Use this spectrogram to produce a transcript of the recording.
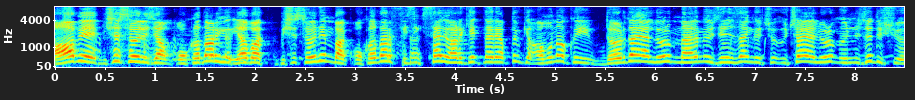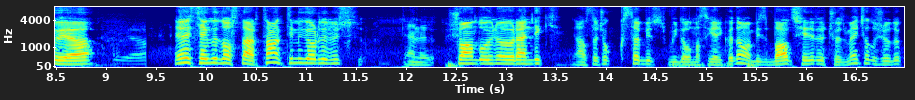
Abi bir şey söyleyeceğim. O kadar ya bak bir şey söyleyeyim bak. O kadar fiziksel hareketler yaptım ki amına koyayım. 4'ü ayarlıyorum mermi üzerinizden geçiyor. 3'ü ayarlıyorum önünüze düşüyor ya. Evet sevgili dostlar tank timi gördünüz. Yani şu anda oyunu öğrendik. Aslında çok kısa bir video olması gerekiyordu ama biz bazı şeyleri de çözmeye çalışıyorduk.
